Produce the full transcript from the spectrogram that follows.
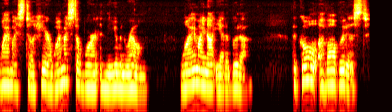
why am I still here? Why am I still born in the human realm? Why am I not yet a Buddha? The goal of all Buddhists,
